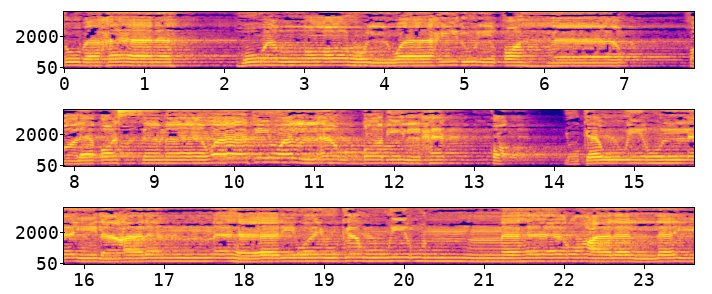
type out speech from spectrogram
سبحانه هو الله الواحد القهار. خلق السماوات والأرض بالحق. يكور الليل على النهار ويكور النهار على الليل.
